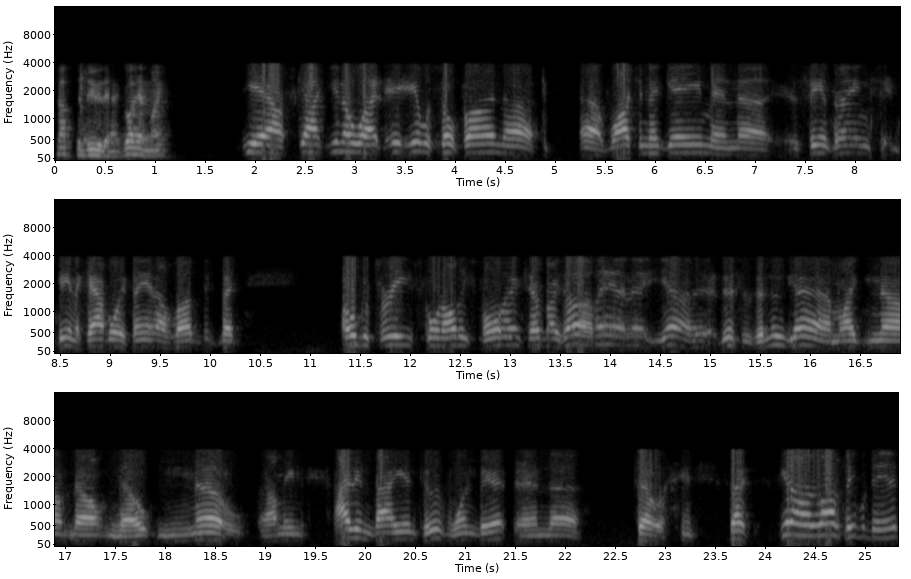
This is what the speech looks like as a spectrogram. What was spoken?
tough to do that. Go ahead, Mike. Yeah, Scott. You know what? It, it was so fun. Uh, uh, watching that game and uh, seeing things. Being a Cowboy fan, I loved it. But Ogletree scoring all these points, everybody's, oh man, uh, yeah, this is a new guy. I'm like, no, no, no, no. I mean, I didn't buy into it one bit, and uh, so, but you know, a lot of people did,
